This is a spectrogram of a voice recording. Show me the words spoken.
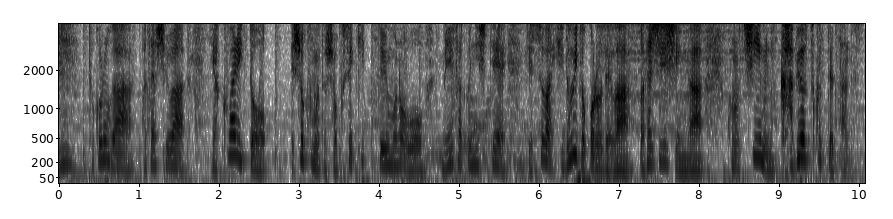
えところが私は役割と職務と職責というものを明確にして実はひどいところでは私自身がこのチームに壁を作っていったんです。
